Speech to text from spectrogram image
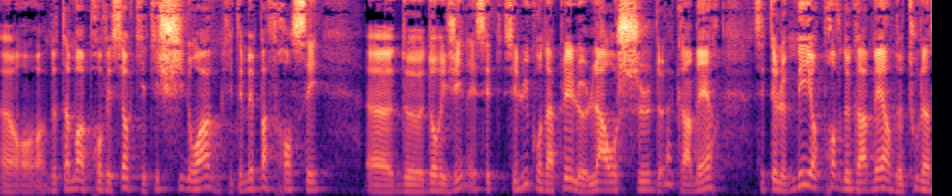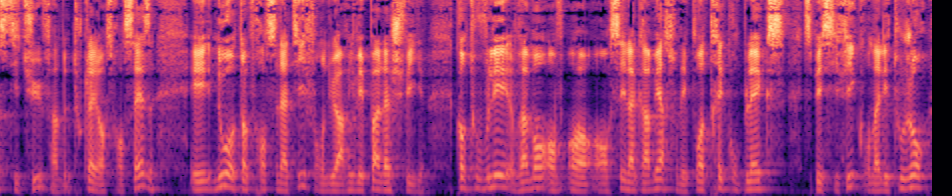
notamment un professeur qui était chinois, donc qui était même pas français, euh, d'origine et c'est lui qu'on appelait le Lao de la grammaire. C'était le meilleur prof de grammaire de tout l'institut, enfin de toute l'Alliance française. Et nous, en tant que Français natifs, on lui arrivait pas à la cheville. Quand on voulait vraiment enseigner la grammaire sur des points très complexes, spécifiques, on allait toujours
